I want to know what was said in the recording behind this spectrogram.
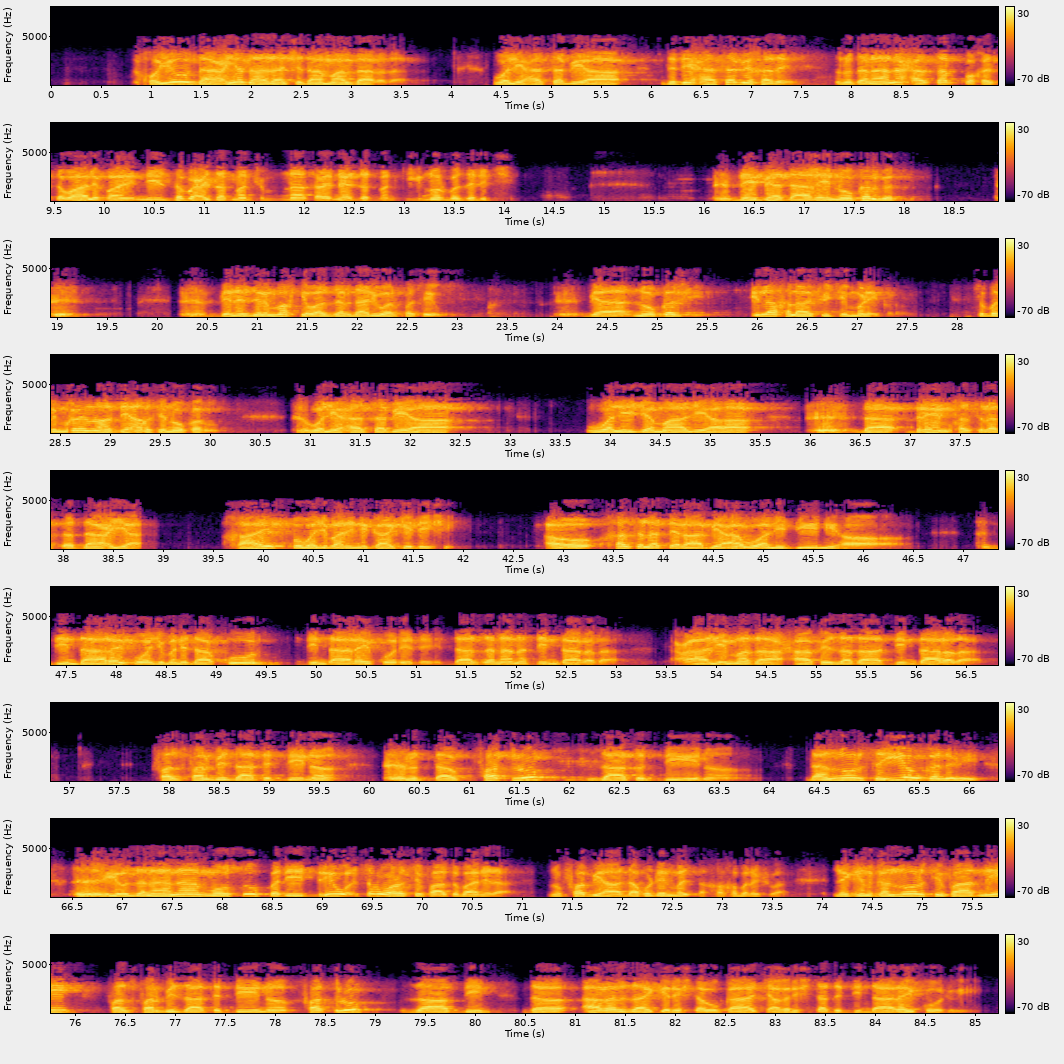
خو یو داعیه دا ده چې دا مالدار ده ولی حسبیا د دې حسب خره نو دنانه حسب په خستواله باندې زب عزت من شم نه سره نه عزت من کی نور بذلیل شي دې بیا داغه نوکر ګت بنظیر مخکې و زرداری ورپسې و بیا نوکر شي الا خلاص شي چې مړې کړو چې پر مړې نه دی هغه چې نوکرو ولی حسبها ولی جمالها دا دریم خصلت داعیه خواهش په وجه باندې نکاح کې دی شي او خصلت رابعه والدینها دیندارۍ په وجه باندې دا کور دیندارۍ کورې دی دا زنانه دیندار ده عالمه ده حافظه ده دیندار ده فظفر بذات الدین فطلب ذات الدین دا نور صحیح او کنوی یو زنانا موصوف په دې دریو سر وړ صفات باندې ده نو فبها دا خو ډېر خبره شو لیکن که نور صفات نه فظفر بذات الدین فطلب ذات دین د اگر ځای کې رشتہ وکا چې اگر رشتہ د دیندارۍ کور وي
